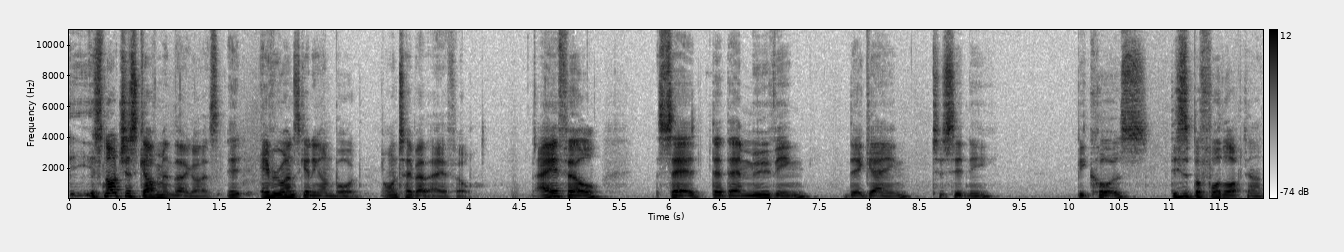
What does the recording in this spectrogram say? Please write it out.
it's not just government though, guys. It, everyone's getting on board. I want to tell you about AFL. AFL said that they're moving their game to Sydney because this is before the lockdown.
